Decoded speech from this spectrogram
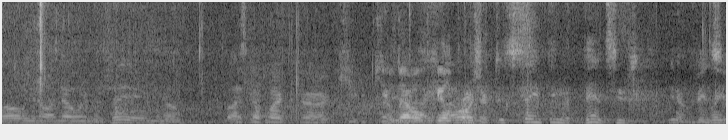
well. You know, I know him as hey, you know, but he's got like uh, Kill, Kill Devil know, I- Kill I always- project. The same thing with Vince, who's you know Vince, great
